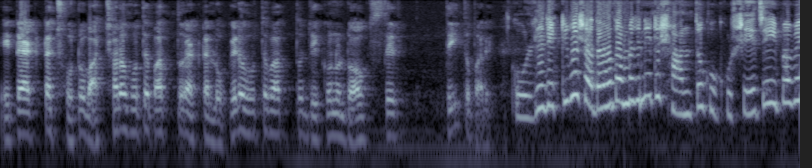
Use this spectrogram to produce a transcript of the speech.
এটা একটা ছোট বাচ্চারও হতে পারতো, একটা লোকেরও হতে পারতো, যে কোনো ডগসদেরতেই তো পারে। গোল্ডেন রেক্টিভার সাধারণত আমরা জানি এটা শান্ত কুকুর। সে যে এইভাবে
